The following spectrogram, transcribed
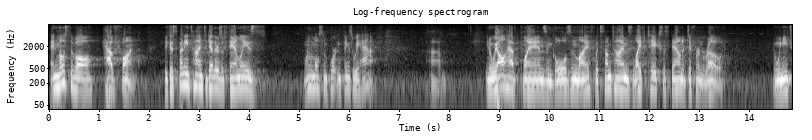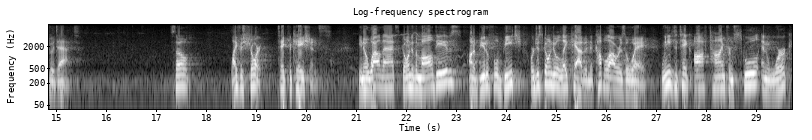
and most of all, have fun. Because spending time together as a family is one of the most important things we have. Uh, you know, we all have plans and goals in life, but sometimes life takes us down a different road, and we need to adapt. So, life is short. Take vacations. You know, while that's going to the Maldives on a beautiful beach or just going to a lake cabin a couple hours away, we need to take off time from school and work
